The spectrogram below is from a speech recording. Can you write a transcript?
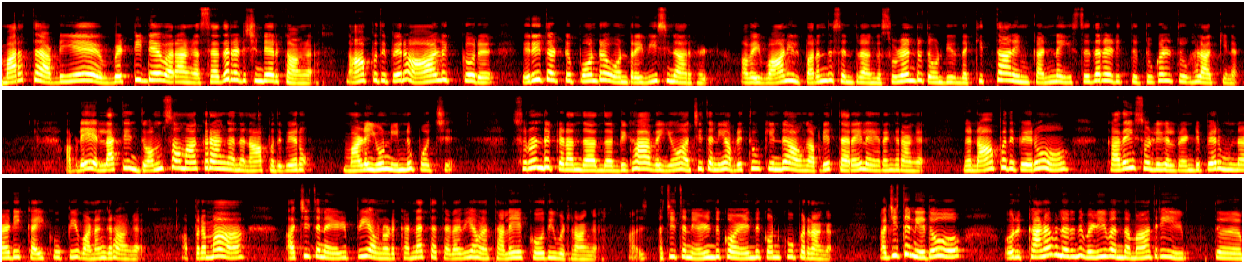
மரத்தை அப்படியே வெட்டிகிட்டே வராங்க. செதறடிச்சுட்டே இருக்காங்க. நாற்பது பேரும் ஆளுக்கு ஒரு எரித்தட்டு போன்ற ஒன்றை வீசினார்கள். அவை வானில் பறந்து சென்று அங்கு சுழன்று தோண்டியிருந்த கித்தானின் கண்ணை சிதறடித்து துகள் துகளாக்கின. அப்படியே எல்லாத்தையும் துவம்சமாக்குறாங்க அந்த நாற்பது பேரும். மழையும் நின்று போச்சு. சுருண்டு கிடந்த அந்த பிகாவையும் அச்சித்தனையும் அப்படியே தூக்கிண்டு அவங்க அப்படியே தரையில் இறங்குறாங்க. இந்த நாற்பது பேரும் கதை சொல்லிகள் ரெண்டு பேர் முன்னாடி கை கூப்பி வணங்குறாங்க. அப்புறமா அச்சித்தனை எழுப்பி அவனோட கன்னத்தை தடவி அவனை தலையை கோதி விடுறாங்க. அச்சித்தன் எழுந்துக்கோ எழுந்துக்கோன்னு கூப்பிடுறாங்க. அஜித்தன் ஏதோ ஒரு கனவுலேருந்து வெளிவந்த மாதிரி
